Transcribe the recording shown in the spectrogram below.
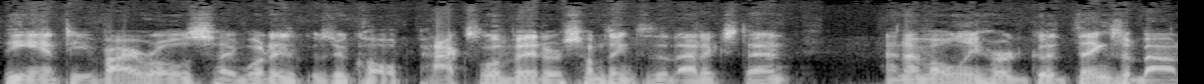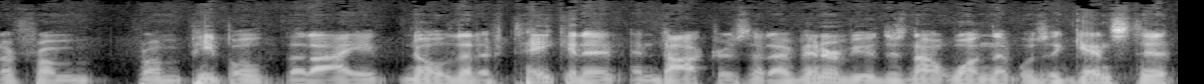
the antivirals, uh, what is it called, Paxlovid or something to that extent. And I've only heard good things about it from, from people that I know that have taken it and doctors that I've interviewed. There's not one that was against it.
